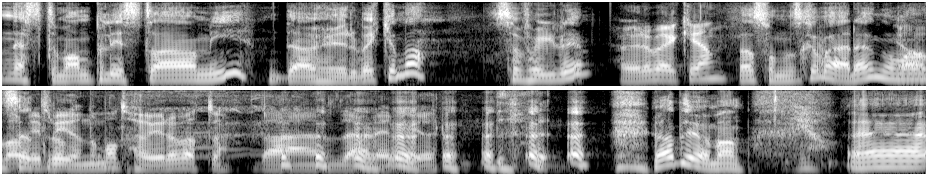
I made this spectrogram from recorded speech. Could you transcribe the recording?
Nestemann på lista mi, det er jo høyrebekken, da. Selvfølgelig. Høyre bacon. Det er sånn det skal være. Ja, man da vi begynner opp mot høyre, vet du. Det er det, er det vi gjør. Ja, det gjør man. Eh,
